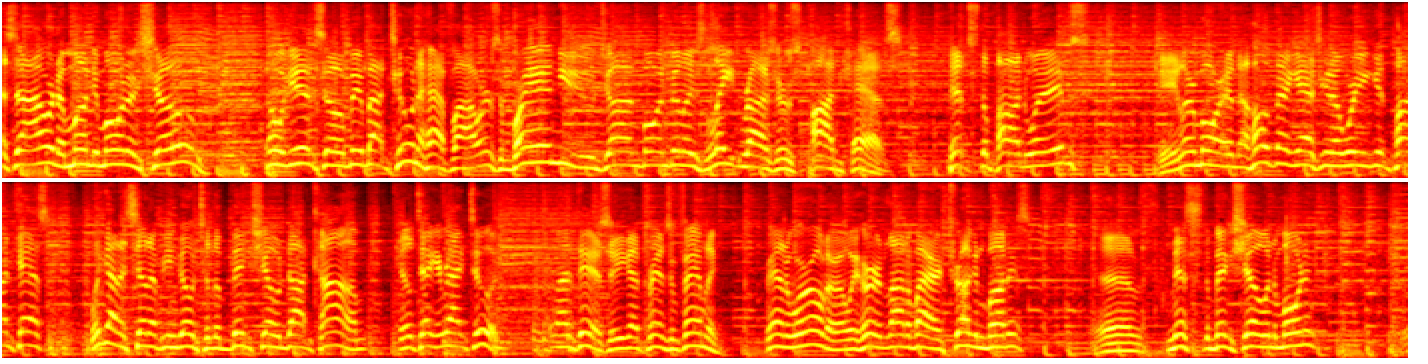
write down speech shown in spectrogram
Last hour, the Monday morning show. Don't so it'll be about two and a half hours. A brand new John Boy and Billy's Late Risers podcast. Hits the pod waves. You learn more. And the whole thing as you know, where you get podcasts. We got it set up. You can go to thebigshow.com. It'll take you right to it. Right there. So you got friends and family around the world. Or we heard a lot of our trucking buddies uh, miss the big show in the morning.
